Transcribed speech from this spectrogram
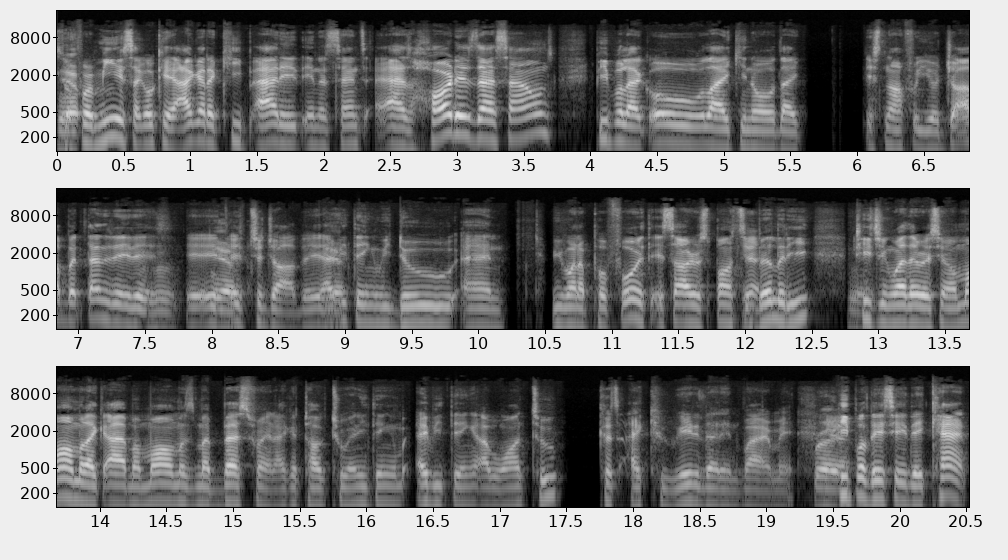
So Yep. for me, it's like, okay, I gotta keep at it in a sense. As hard as that sounds, people are like, oh, like you know, like it's not for your job, but then it is. Mhm. It- Yeah. It's your job. Everything we do and we want to put forth, it's our responsibility. Yeah. Teaching whether it's your mom, like I, my mom is my best friend. I can talk to anything, everything I want to, because I created that environment. Right. People they say they can't,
